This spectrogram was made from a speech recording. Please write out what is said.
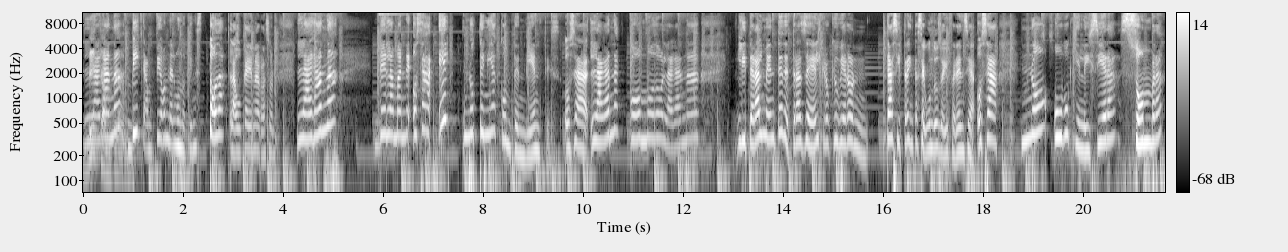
La gana bicampeón del mundo. Tienes toda la boca llena de razón. La gana de la manera, o sea, él no tenía contendientes. O sea, la gana cómodo, la gana literalmente detrás de él, creo que hubieron casi 30 segundos de diferencia. O sea, no hubo quien le hiciera sombra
